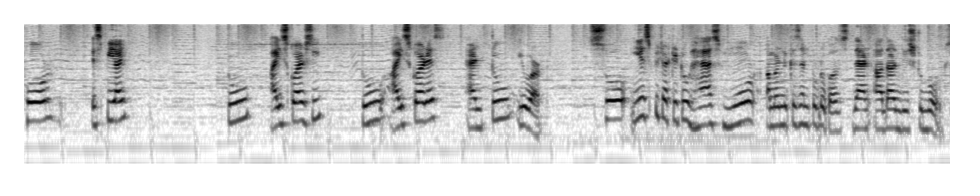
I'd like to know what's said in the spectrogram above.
4 SPI, 2 I2C, 2 I2S and 2 UART. So ESP32 has more communication protocols than other these two boards.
